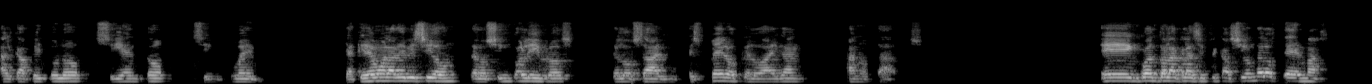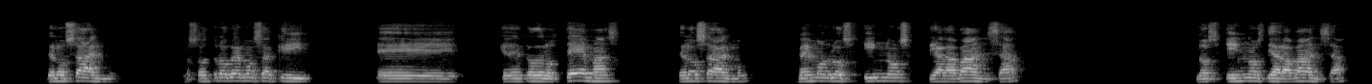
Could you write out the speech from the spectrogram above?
al capítulo 150. Y aquí vemos la división de los cinco libros de los salmos. Espero que lo hayan anotado. En cuanto a la clasificación de los temas de los salmos, nosotros vemos aquí eh, que dentro de los temas de los salmos vemos los himnos de alabanza, los himnos de alabanza,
